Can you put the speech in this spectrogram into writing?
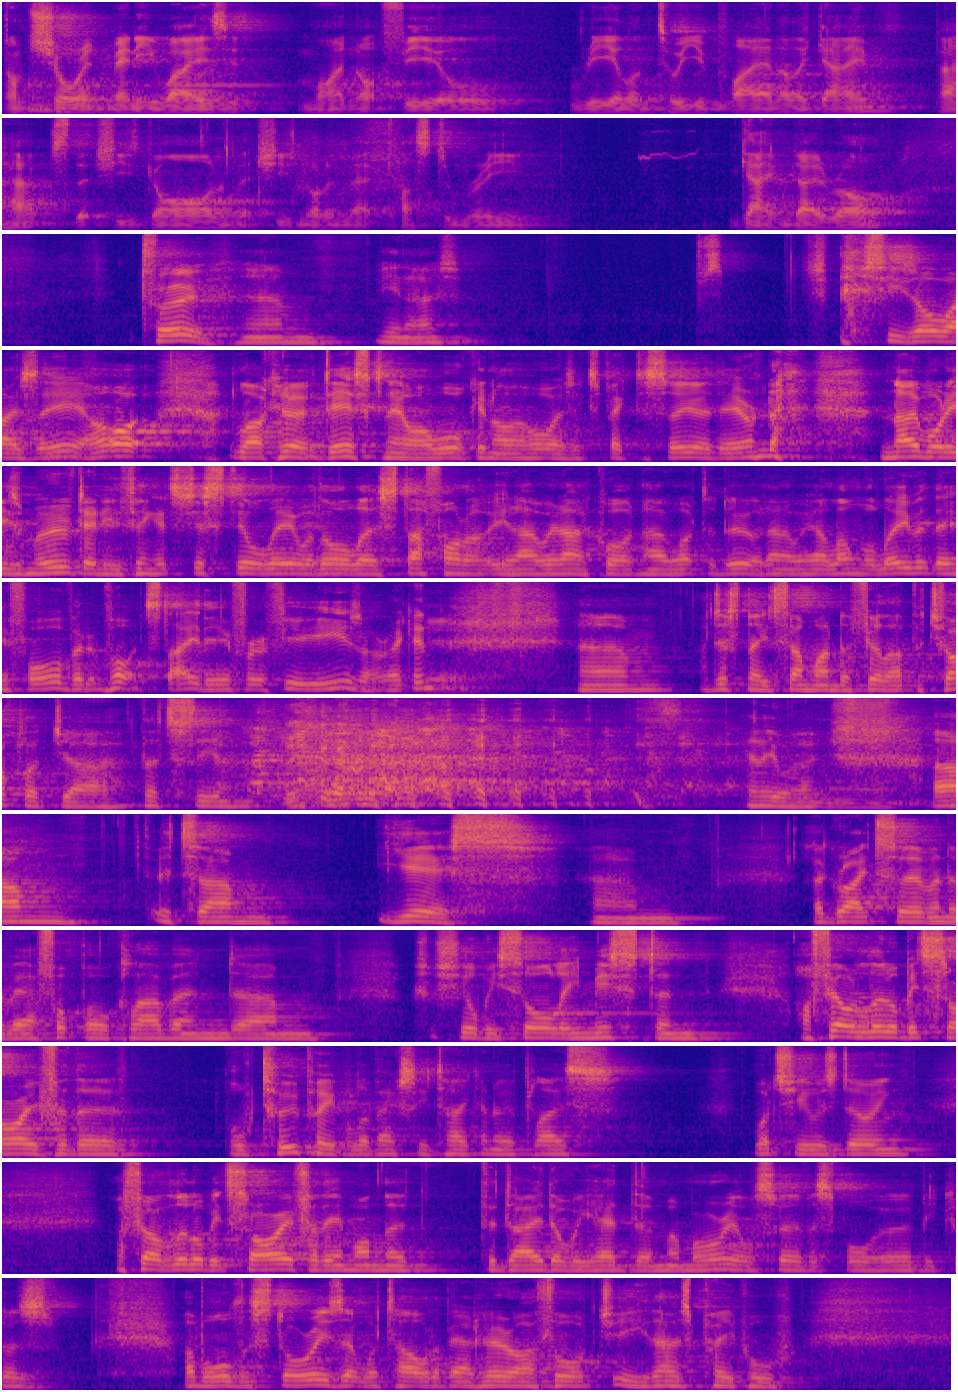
I'm sure in many ways it might not feel real until you play another game, perhaps, that she's gone and that she's not in that customary game day role. True. Um, you know, she's always there. I, like her desk now, I walk in, I always expect to see her there, and nobody's moved anything. It's just still there with all their stuff on it. You know, we don't quite know what to do. I don't know how long we'll leave it there for, but it might stay there for a few years, I reckon. Yeah. Um, I just need someone to fill up the chocolate jar. That's the. anyway, um, it's um, yes, um, a great servant of our football club, and um, she'll be sorely missed. And I felt a little bit sorry for the, well, two people have actually taken her place. What she was doing, I felt a little bit sorry for them on the the day that we had the memorial service for her because of all the stories that were told about her, I thought, gee, those people,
